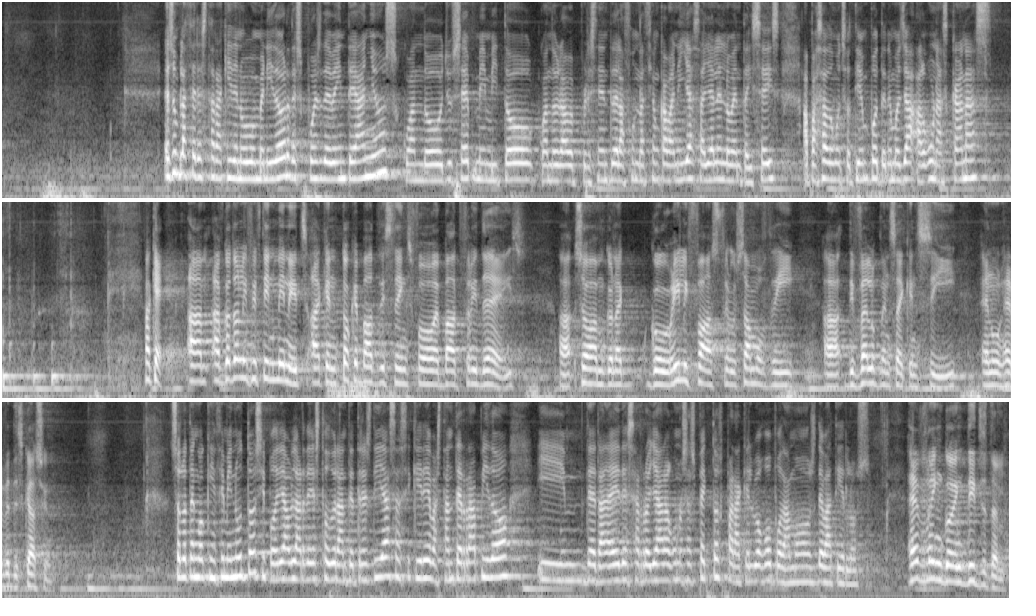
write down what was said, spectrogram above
Es un placer estar aquí de nuevo en Benidorm después de 20 años, cuando Josep me invitó, cuando era presidente de la Fundación Cabanillas, allá en el 96. Ha pasado mucho tiempo, tenemos ya algunas canas. Okay, um, I've got only 15 minutes. I can talk about these things for about three days. Uh, so I'm going to go really fast through some of the uh, developments I can see and we'll have a discussion. Solo tengo 15 minutos y podría hablar de esto durante tres días, así que iré bastante rápido y trataré de desarrollar algunos aspectos para que luego podamos debatirlos. Everything going digital.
